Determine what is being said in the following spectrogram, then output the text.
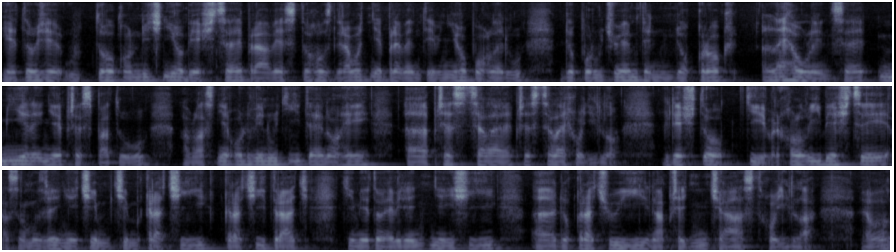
je to, že u toho kondičního běžce právě z toho zdravotně preventivního pohledu doporučujeme ten dokrok lehoulince mírně přes patu a vlastně odvinutí té nohy uh, přes celé, přes celé chodidlo. Kdežto ti vrcholoví běžci a samozřejmě čím, čím kratší, kratší trať, tím je to evidentnější, uh, dokračují na přední část chodidla. Jo,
